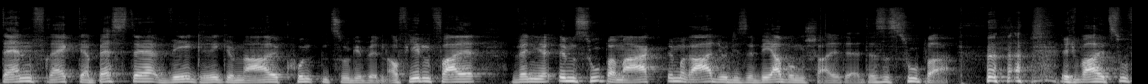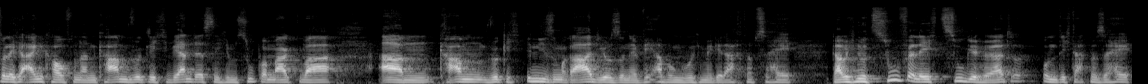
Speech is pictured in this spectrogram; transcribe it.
Dan fragt, der beste Weg, regional Kunden zu gewinnen. Auf jeden Fall, wenn ihr im Supermarkt, im Radio diese Werbung schaltet. Das ist super. ich war halt zufällig einkaufen, dann kam wirklich, währenddessen ich im Supermarkt war, ähm, kam wirklich in diesem Radio so eine Werbung, wo ich mir gedacht habe, so hey, da habe ich nur zufällig zugehört und ich dachte mir so, hey,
